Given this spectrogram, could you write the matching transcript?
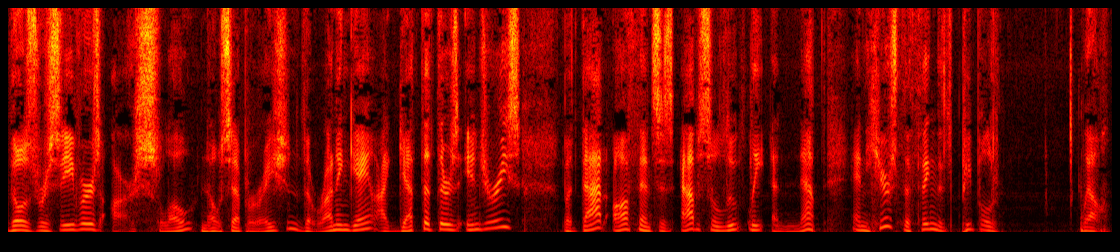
those receivers are slow, no separation. The running game, I get that there's injuries, but that offense is absolutely inept. And here's the thing that people, well,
